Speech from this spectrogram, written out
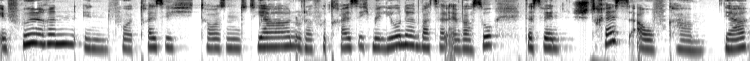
in früheren, in vor 30.000 Jahren oder vor 30 Millionen war es halt einfach so, dass wenn Stress aufkam, ja,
